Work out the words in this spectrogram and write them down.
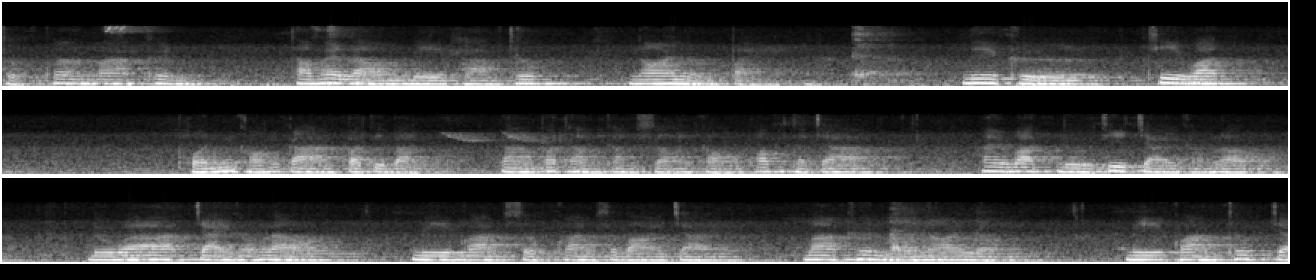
สุขเพิ่มมากขึ้นทำให้เรามีความทุกข์ น้อยลงไป นี่คือที่วัดผลของการปฏิบัติตามพระธรรมคำสอนของพระพุทธเจ้า ให้วัดดูที่ใจของเรา ดูว่าใจของเรามีความสุขความสบายใจมากขึ้นหรือน้อยลง มีความทุกข์ใจ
